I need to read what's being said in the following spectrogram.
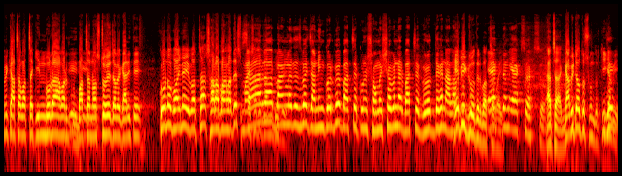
আমি কাঁচা বাচ্চা কিনবো না আমার জি, জি, বাচ্চা নষ্ট হয়ে যাবে গাড়িতে কোনো ভয় নেই বাচ্চা। সারা বাংলাদেশ সারা বাংলাদেশ ভাই জানিং করবে বাচ্চার কোনো সমস্যা হবে না আর বাচ্চার গ্রোথ দেখেন হেভি গ্রোথের বাচ্চা ভাই। একদম একশো একশো। আচ্ছা গাবিটাও তো সুন্দর কি গাবি?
